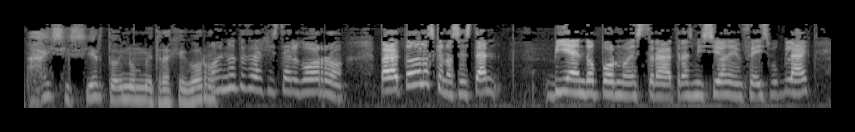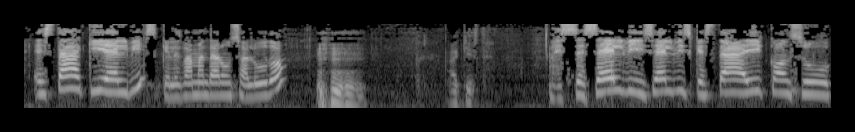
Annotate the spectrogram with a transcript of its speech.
Ay, sí es cierto, hoy no me traje gorro. Hoy no te trajiste el gorro. Para todos los que nos están viendo por nuestra transmisión en Facebook Live, está aquí Elvis, que les va a mandar un saludo. Aquí está. Ese es Elvis, Elvis que está ahí con su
